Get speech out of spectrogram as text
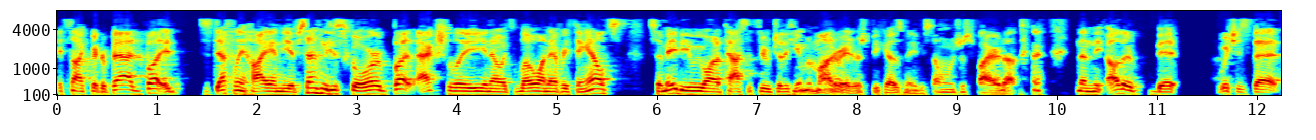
it's not good or bad, but it's definitely high in the obscenity score, but actually, you know, it's low on everything else. So maybe we want to pass it through to the human moderators because maybe someone was just fired up. and then the other bit, which is that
